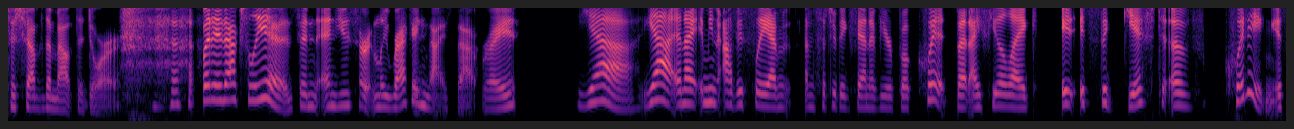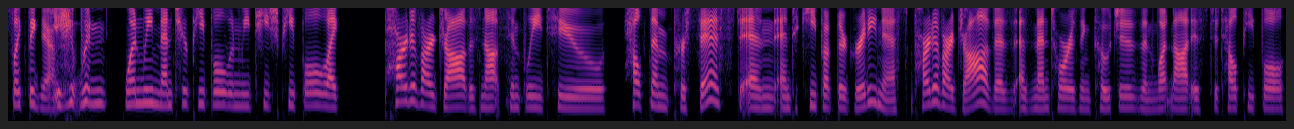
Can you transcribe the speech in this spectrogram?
to shove them out the door. but it actually is. And and you certainly recognize that, right? Yeah. Yeah. And I, I mean, obviously I'm I'm such a big fan of your book Quit, but I feel like it, it's the gift of quitting. It's like the yeah. when when we mentor people, when we teach people, like part of our job is not simply to help them persist and and to keep up their grittiness. Part of our job as as mentors and coaches and whatnot is to tell people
